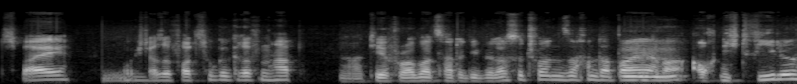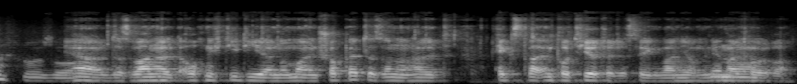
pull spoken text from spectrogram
2, wo ich da sofort zugegriffen habe. Ja, TF Robots hatte die Velocitron-Sachen dabei, mhm. aber auch nicht viele. Also ja, das waren halt auch nicht die, die er normal in Shop hätte, sondern halt extra importierte. Deswegen waren die auch minimal genau. teurer.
